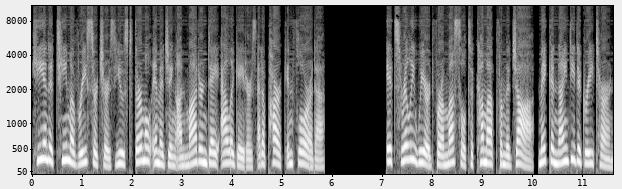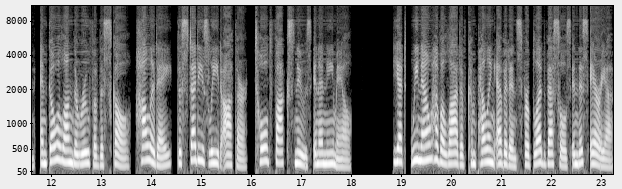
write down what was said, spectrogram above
he and a team of researchers used thermal imaging on modern-day alligators at a park in Florida. It's really weird for a muscle to come up from the jaw, make a 90-degree turn, and go along the roof of the skull, Holliday, the study's lead author, told Fox News in an email. Yet, we now have a lot of compelling evidence for blood vessels in this area,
